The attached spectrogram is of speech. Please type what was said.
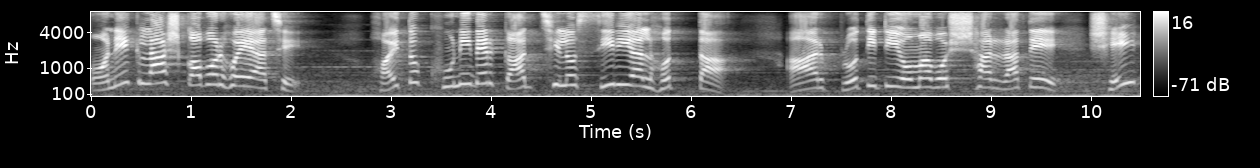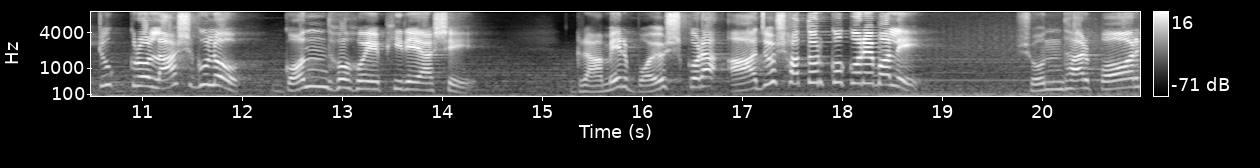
অনেক লাশ কবর হয়ে আছে। হয়তো খুনিদের কাজ ছিল সিরিয়াল হত্যা। আর প্রতিটি অমাবস্যার রাতে সেই টুকরো লাশগুলো গন্ধ হয়ে ফিরে আসে। গ্রামের বয়স্করা আজও সতর্ক করে বলে, সন্ধ্যার পর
